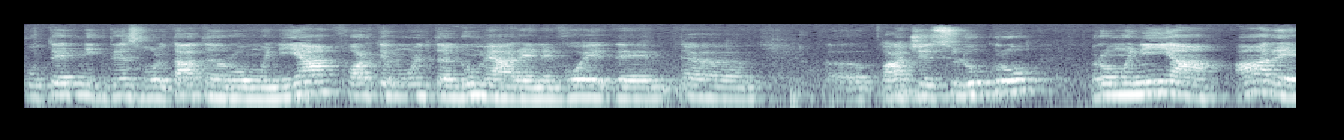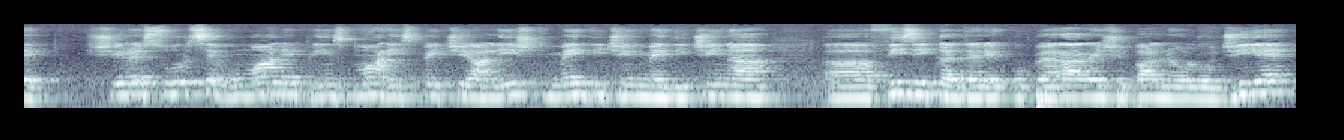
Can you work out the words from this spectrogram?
puternic dezvoltat în România. Foarte multă lume are nevoie de acest lucru. România are și resurse umane prin mari specialiști, medici în medicină Uh, fizică de recuperare și balneologie,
